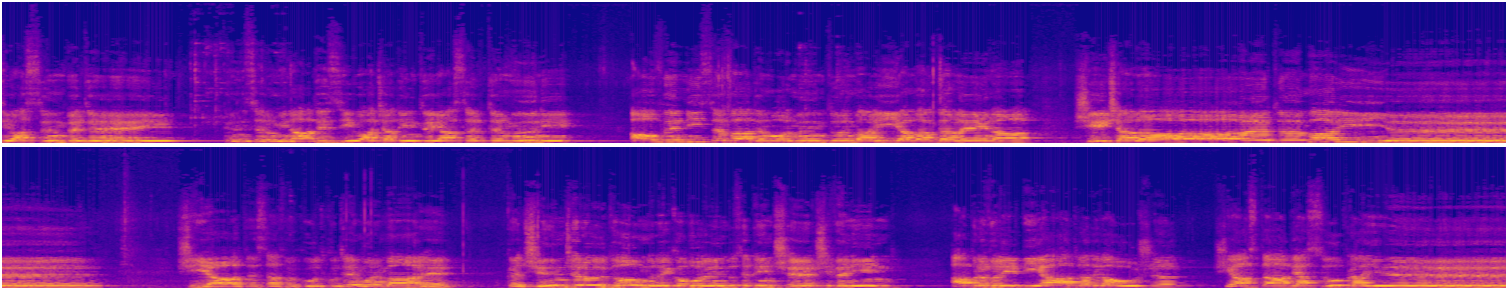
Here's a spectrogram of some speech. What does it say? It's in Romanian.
ziua sâmbetei, când se lumina de ziua cea din tâia săptămânii, au venit să vadă mormântul Maria Magdalena și cealaltă Marie. Și iată s-a făcut cu tremur mare, căci îngerul Domnului coborându-se din cer și venind, a prăvălit piatra de la ușă și a stat deasupra ei.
